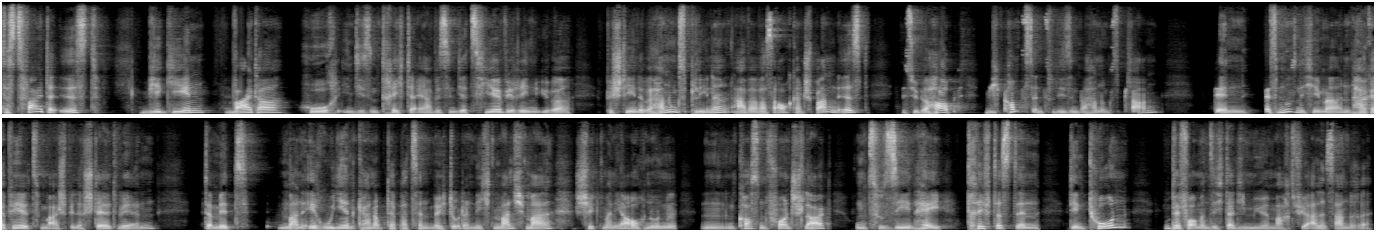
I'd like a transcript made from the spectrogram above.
Das zweite ist, wir gehen weiter hoch in diesen Trichter. Ja, wir sind jetzt hier, wir reden über bestehende Behandlungspläne, aber was auch ganz spannend ist, ist überhaupt, wie kommt es denn zu diesem Behandlungsplan? Denn es muss nicht immer ein HKP zum Beispiel erstellt werden, damit man eruieren kann, ob der Patient möchte oder nicht. Manchmal schickt man ja auch nur einen, einen Kostenvorschlag, um zu sehen, hey, trifft das denn den Ton, bevor man sich da die Mühe macht für alles andere.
